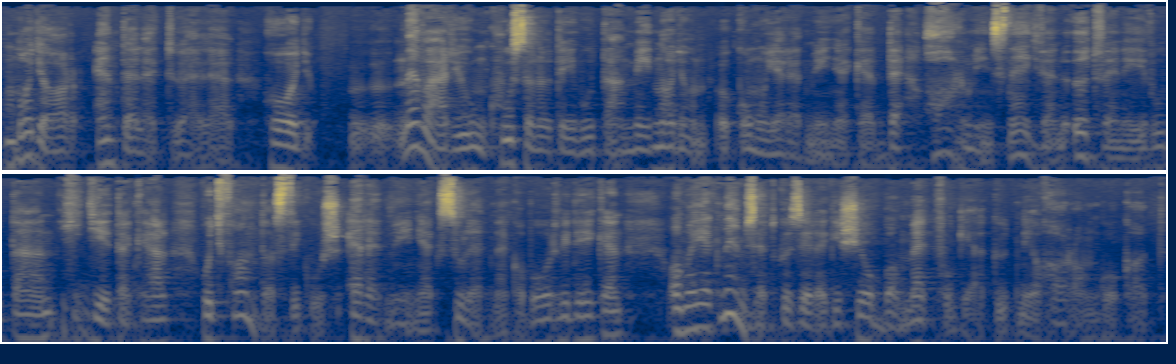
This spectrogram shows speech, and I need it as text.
magyar intellektuellel, hogy ne várjunk 25 év után még nagyon komoly eredményeket, de 30, 40, 50 év után higgyétek el, hogy fantasztikus eredmények születnek a borvidéken, amelyek nemzetközileg is jobban meg fogják ütni a harangokat,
